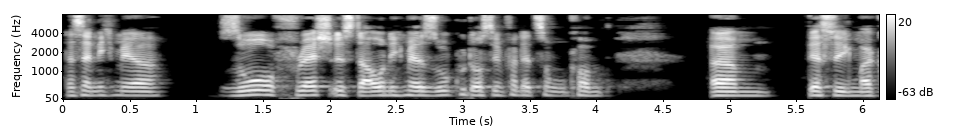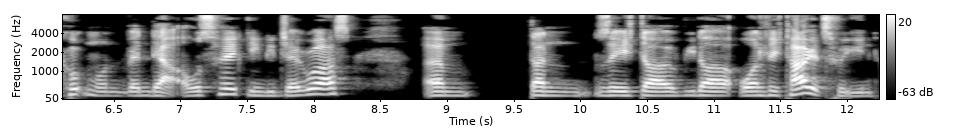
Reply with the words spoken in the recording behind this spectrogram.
dass er nicht mehr so fresh ist, da auch nicht mehr so gut aus den Verletzungen kommt. Ähm, Deswegen mal gucken und wenn der ausfällt gegen die Jaguars, ähm, dann sehe ich da wieder ordentlich Targets für ihn.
